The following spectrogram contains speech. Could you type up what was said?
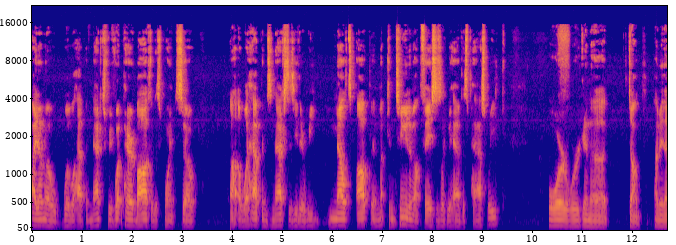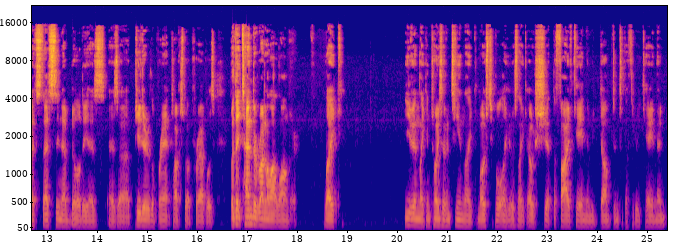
I don't know what will happen next. We've went parabolic at this point, so uh, what happens next is either we melt up and continue to melt faces like we have this past week, or we're gonna dump. I mean, that's that's the inevitability as as uh, Peter L. Brandt talks about parabolas, but they tend to run a lot longer. Like even like in 2017, like most people, like it was like, oh shit, the 5K, and then we dumped into the 3K, and then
